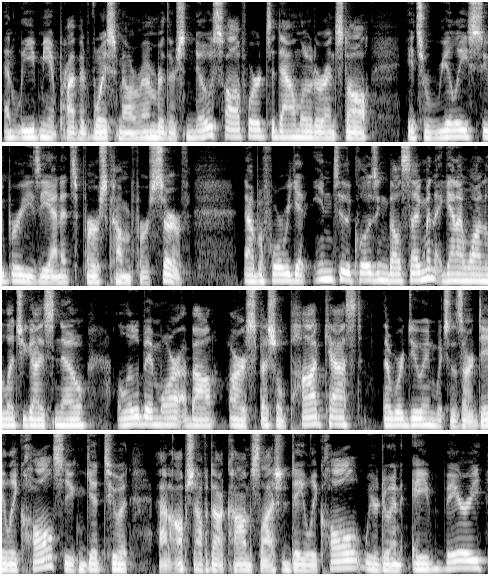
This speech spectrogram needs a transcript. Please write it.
and leave me a private voicemail. Remember, there's no software to download or install. It's really super easy and it's first come, first serve. Now, before we get into the closing bell segment, again, I want to let you guys know a little bit more about our special podcast that we're doing, which is our daily call. So you can get to it at optionalpha.com slash daily call. We are doing a very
